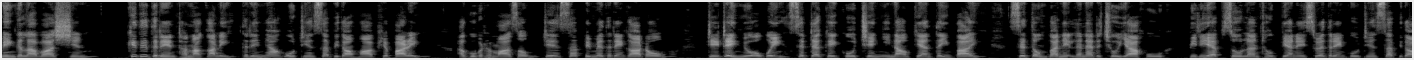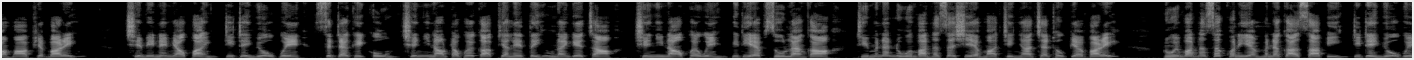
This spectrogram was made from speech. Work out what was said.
မင်္ဂလာပါရှင်ခေတ်သစ်သတင်းဌာနကနေသတင်းများကိုတင်ဆက်ပေးသွားမှာဖြစ်ပါတယ်အခုပထမဆုံးတင်ဆက်ပေးမယ့်သတင်းကတော့တီးတိမ်မျိုးအဝင်စစ်တပ်ဂိတ်ကိုချင်းညီနောင်ပြန်သိမ်းပိုင်စစ်တုံးပန်းနဲ့လက်နက်တချို့ရဟု PDF ဇိုလန်ထုတ်ပြန်နေဆွဲသတင်းကိုတင်ဆက်ပေးသွားမှာဖြစ်ပါတယ်ချင်းပြည်နယ်မြောက်ပိုင်းတီးတိမ်မျိုးအဝင်စစ်တပ်ဂိတ်ကိုချင်းညီနောင်တပ်ဖွဲ့ကပြန်လည်သိမ်းယူနိုင်ခဲ့ကြောင်းချင်းညီနောင်အဖွဲ့ဝင် PDF ဇိုလန်ကဒီမနက်နိုဝင်ဘာ28ရက်မှာကြေညာချက်ထုတ်ပြန်ပါတယ် နိုဝင်ဘာ28ရက်မနက်ကစပြီးတီတိမ်မျိုးအဝေ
